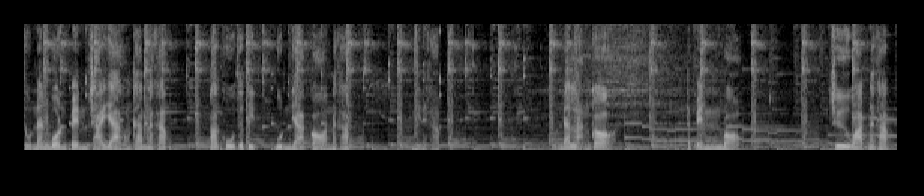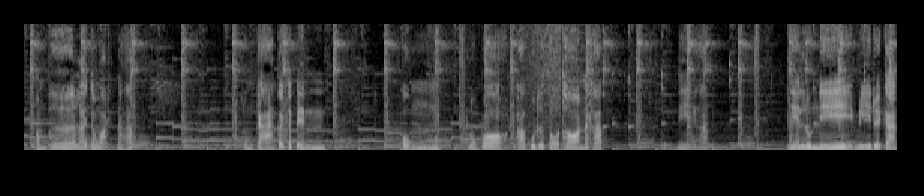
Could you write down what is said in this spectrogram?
ส่วนด้านบนเป็นฉายาของท่านนะครับ พระครูสถิตบุญญากรนะครับนี่นะครับ ส่วนด้านหลังก็จะเป็นบอกชื่อวัดนะครับอำเภอและจังหวัดนะครับ ตรงกลางก็จะเป็นองค์หลวงพ่อพระพุทธโสธรนะครับ นี่นะครับ เหรียญรุ่นนี้มีด้วยกัน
